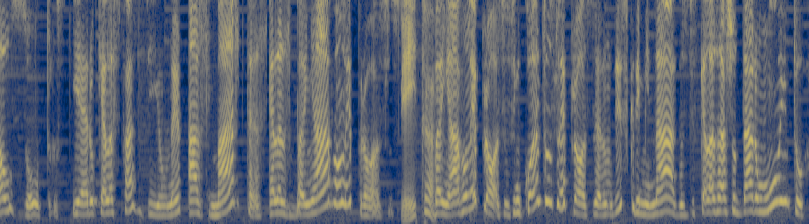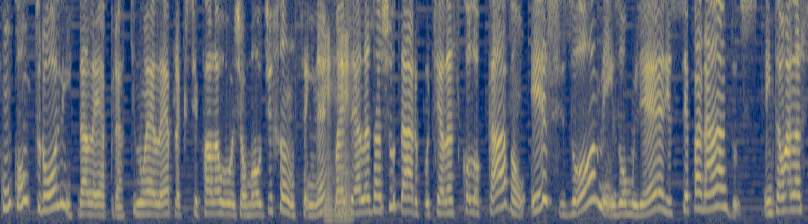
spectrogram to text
aos outros. E era o que elas faziam, né? As Martas, elas banhavam leprosos. Eita! Banhavam leprosos. Enquanto os leprosos eram discriminados, diz que elas ajudaram muito com o controle da lepra, que não é lepra que se fala hoje, é o mal de Hansen, né? Uhum. Mas elas ajudaram, porque elas colocavam esses homens ou mulheres separados. Então elas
